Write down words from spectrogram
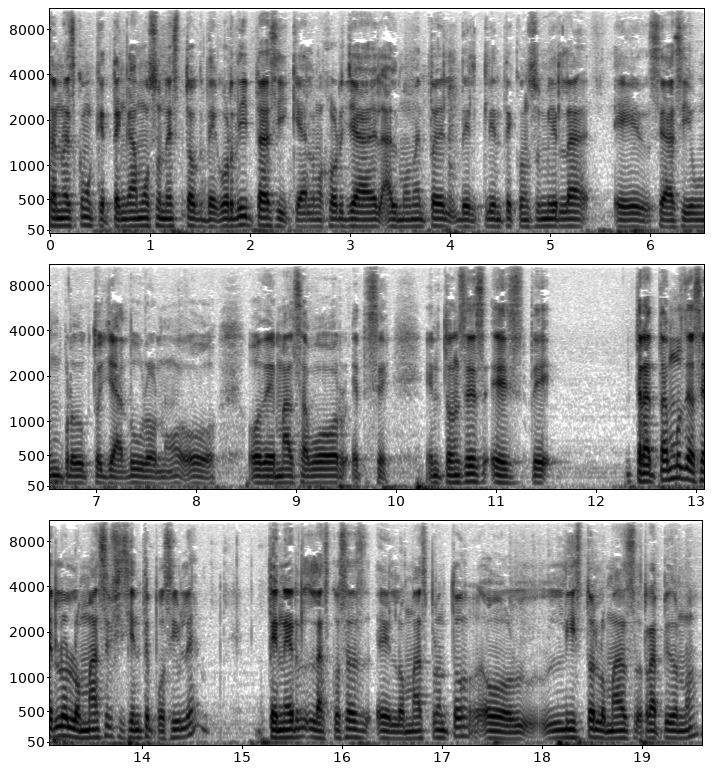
sea, no es como que tengamos un stock de gorditas y que a lo mejor ya al momento del, cliente consumirla eh, sea así un producto ya duro, ¿no? O, o de mal sabor, etc. Entonces, este, tratamos de hacerlo lo más eficiente posible, tener las cosas eh, lo más pronto o listo lo más rápido, ¿no?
